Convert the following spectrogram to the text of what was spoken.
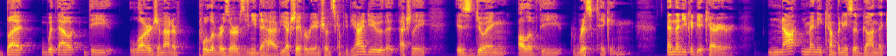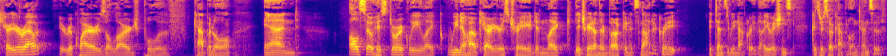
but without the large amount of pool of reserves you need to have. You actually have a reinsurance company behind you that actually is doing all of the risk taking. And then you could be a carrier. Not many companies have gone the carrier route. It requires a large pool of capital and also historically, like we know how carriers trade and like they trade on their book and it's not a great, it tends to be not great valuations because they're so capital intensive.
